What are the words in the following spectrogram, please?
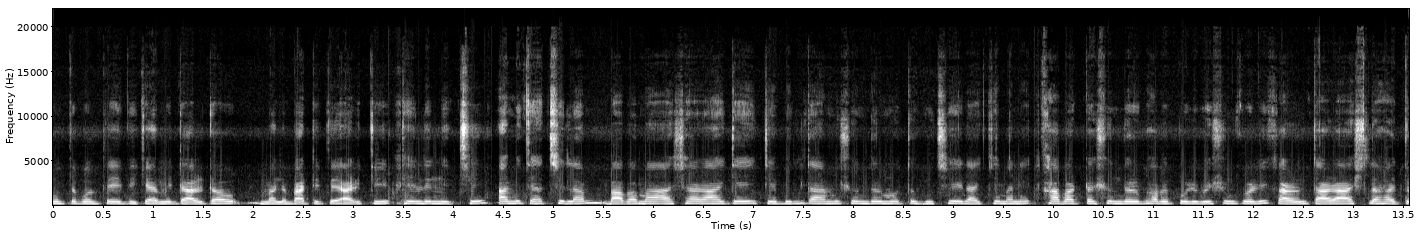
বলতে বলতে এদিকে আমি ডালটাও মানে বাটিতে আর কি ঢেলে নিচ্ছি। আমি চাচ্ছিলাম বাবা মা আসার আগেই টেবিলটা আমি সুন্দর মতো গুছিয়ে রাখি মানে খাবারটা সুন্দরভাবে পরিবেশন করি, কারণ তারা আসলে হয়তো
